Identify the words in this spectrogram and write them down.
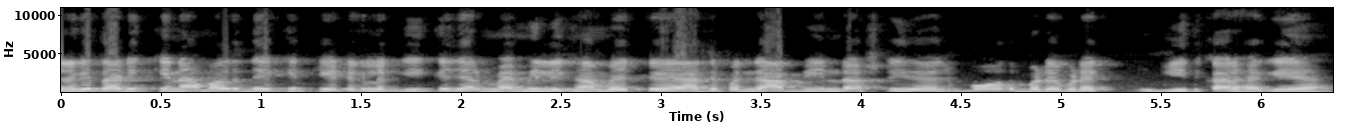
ਯਾਨੀ ਕਿ ਤੁਹਾਡੀ ਕਿਹਨਾਂ ਵੱਲ ਦੇਖ ਕੇ ਚੇਟਕ ਲੱਗੀ ਕਿ ਯਾਰ ਮੈਂ ਵੀ ਲਿਖਾਂ ਵੀ ਕਿ ਅੱਜ ਪੰਜਾਬੀ ਇੰਡਸਟਰੀ ਦੇ ਵਿੱਚ ਬਹੁਤ ਬੜੇ ਬੜੇ ਗੀਤਕਾਰ ਹੈਗੇ ਆ।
